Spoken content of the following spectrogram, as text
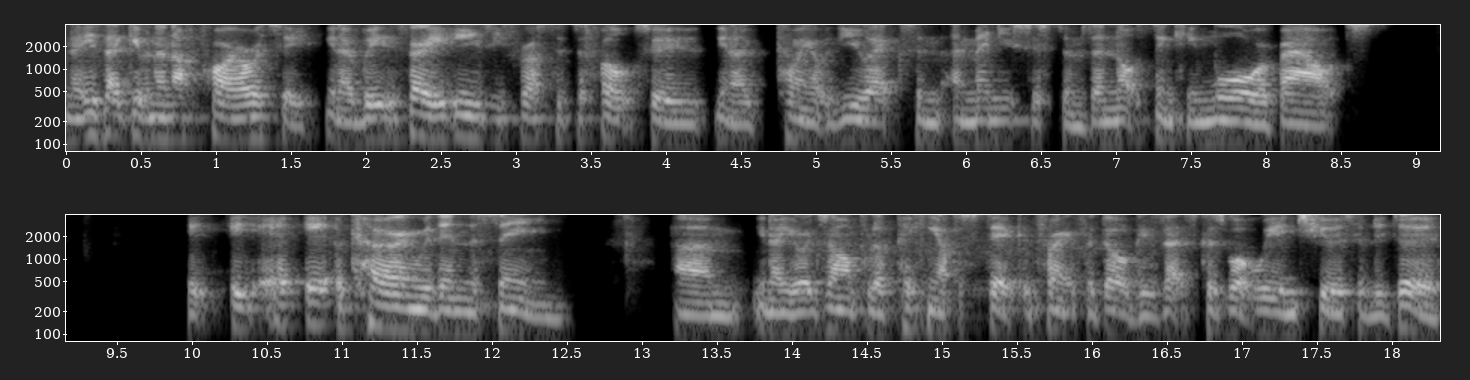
you know, is that given enough priority? You know, it's very easy for us to default to, you know, coming up with UX and, and menu systems and not thinking more about it, it, it occurring within the scene. Um, you know, your example of picking up a stick and throwing it for a dog is that's because what we intuitively do.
